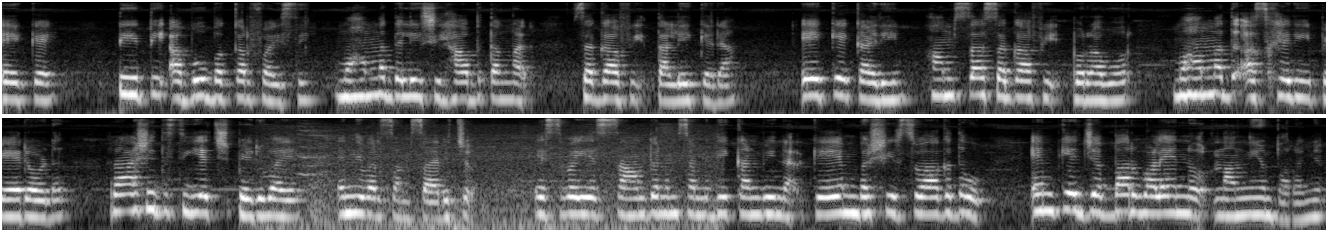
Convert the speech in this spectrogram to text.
A K T T Abubakar Faizy Muhammad Ali Shihab Thangal Saqafi Thaleekkara A K Kareem Hamza Saqafi Puravoor Muhammad Azhari Perode Rashid C എച്ച് പെരുവയൽ എന്നിവർ സംസാരിച്ചു. എസ് വൈ എസ് സാന്ത്വനം സമിതി കൺവീനർ കെ എം ബഷീർ സ്വാഗതവും എം കെ ജബ്ബാർ വളയന്നൂർ നന്ദിയും പറഞ്ഞു.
